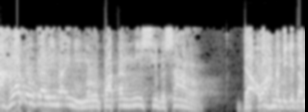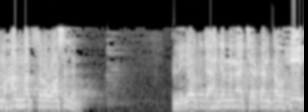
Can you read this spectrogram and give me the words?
Akhlakul karimah ini merupakan misi besar dakwah Nabi kita Muhammad SAW. Beliau tidak hanya mengajarkan tauhid,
